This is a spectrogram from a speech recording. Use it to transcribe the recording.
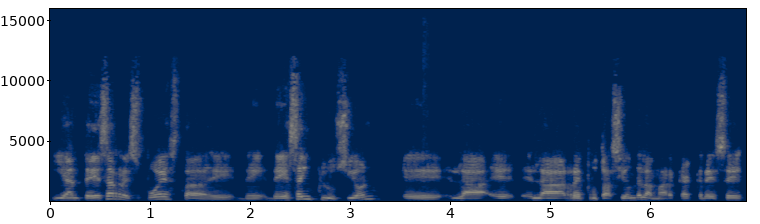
y ante esa respuesta de, de, esa inclusión, eh, la, eh, la, reputación de la marca crece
